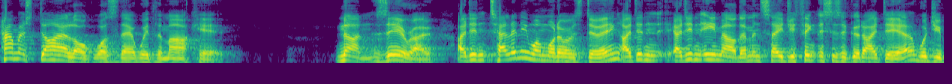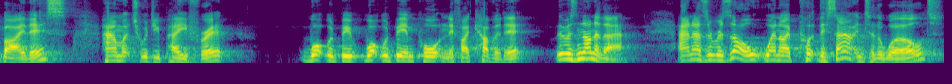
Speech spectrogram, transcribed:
how much dialogue was there with the market? None, zero. I didn't tell anyone what I was doing. I didn't, I didn't email them and say, Do you think this is a good idea? Would you buy this? How much would you pay for it? What would be, what would be important if I covered it? There was none of that. And as a result, when I put this out into the world,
